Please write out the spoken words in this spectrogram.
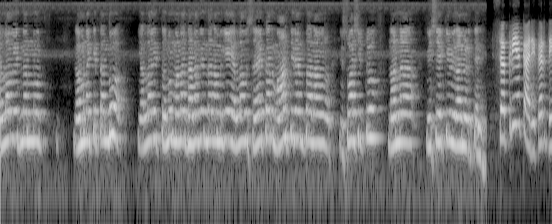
ಎಲ್ಲರೂ ಇದನ್ನು ಗಮನಕ್ಕೆ ತಂದು ಎಲ್ಲ ತನು ಮನ ಧನದಿಂದ ನಮಗೆ ಎಲ್ಲವೂ ಸಹಕಾರ ಮಾಡ್ತೀರಿ ಅಂತ ನಾವು ವಿಶ್ವಾಸ ಇಟ್ಟು ನನ್ನ ವಿಷಯಕ್ಕೆ ವಿರಾಮ ಇಡ್ತೇನೆ ಸಕ್ರಿಯ ಕಾರ್ಯಕರ್ತೆ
